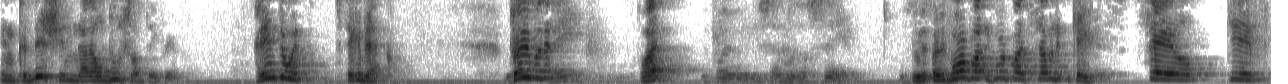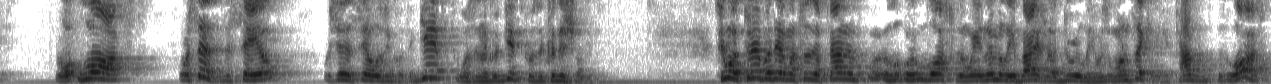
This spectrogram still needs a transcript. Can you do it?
in condition that I'll do something for him. I didn't do it, so take it back. Tell you about it. What? Before you said was a sale. The Gemara brought, the Gemara brought seven cases. Sale, gift, lost, or says the sale, which says the sale wasn't good. The gift wasn't a good gift because it was a conditional gift. See what Torah Badeh Matzah found him lost from the way Limali Baich Ladurli. It It was one second. He found lost,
